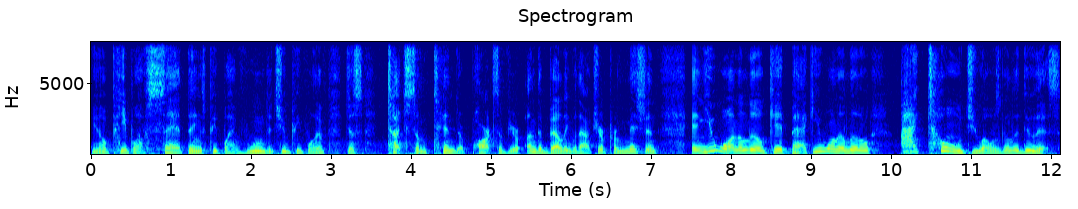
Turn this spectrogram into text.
you know, people have said things, people have wounded you, people have just touched some tender parts of your underbelly without your permission. And you want a little get back. You want a little, I told you I was going to do this.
